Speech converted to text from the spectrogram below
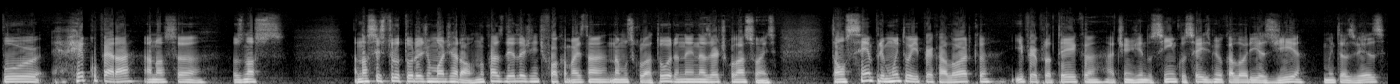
por recuperar a nossa, os nossos, a nossa estrutura de um modo geral. No caso dele, a gente foca mais na, na musculatura né, e nas articulações. Então, sempre muito hipercalórica, hiperproteica, atingindo 5, 6 mil calorias dia, muitas vezes.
